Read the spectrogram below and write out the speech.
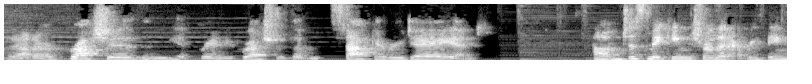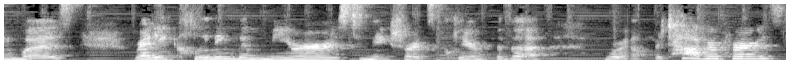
put out our brushes and we had brand new brushes that we'd stock every day and um, just making sure that everything was ready, cleaning the mirrors to make sure it's clear for the royal photographers.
